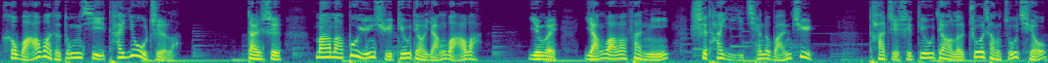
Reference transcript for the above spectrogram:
和娃娃的东西太幼稚了。但是妈妈不允许丢掉洋娃娃，因为洋娃娃范尼是他以前的玩具，他只是丢掉了桌上足球，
